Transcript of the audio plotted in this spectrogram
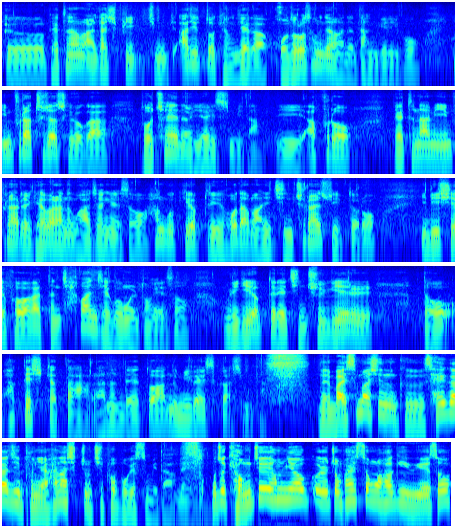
그 베트남은 알다시피 지금 아직도 경제가 고도로 성장하는 단계이고 인프라 투자 수요가 도처에 널려 있습니다. 이 앞으로 베트남이 인프라를 개발하는 과정에서 한국 기업들이 보다 많이 진출할 수 있도록 EDCF와 같은 차관 제공을 통해서 우리 기업들의 진출 기회를 더 확대시켰다라는 데 또한 의미가 있을 것 같습니다. 네, 말씀하신 그 세 가지 분야 하나씩 좀 짚어보겠습니다. 네. 먼저 경제 협력을 좀 활성화하기 위해서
